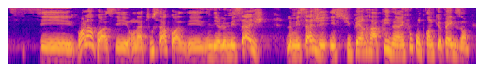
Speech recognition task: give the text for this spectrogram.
c'est, voilà quoi. C'est, on a tout ça quoi. Et le message, le message est, super rapide. Hein. Il faut comprendre que par exemple,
